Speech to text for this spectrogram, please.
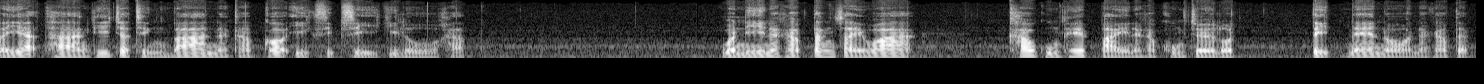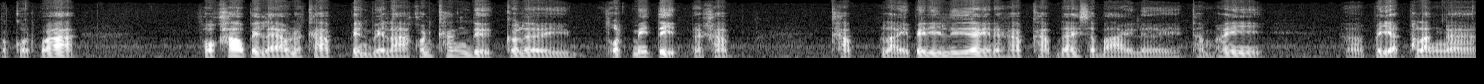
ระยะทางที่จะถึงบ้านนะครับก็อีก 14 กิโลครับ วันนี้นะครับตั้งใจว่าเข้ากรุงเทพไปนะครับ คงเจอรถติดแน่นอนนะครับ แต่ปรากฏว่าพอเข้าไปแล้วนะครับ เป็นเวลาค่อนข้างดึกก็เลยรถไม่ติดนะครับ ขับไหลไปเรื่อยๆนะครับ ขับได้สบายเลยทำให้ประหยัดพลังงาน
